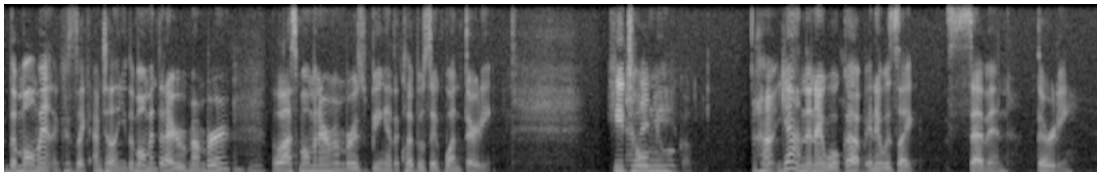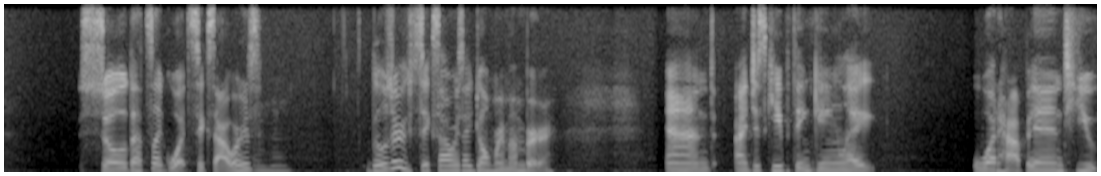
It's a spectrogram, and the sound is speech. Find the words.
the moment because like I'm telling you the moment that I remember Mm-hmm. the last moment I remember is being at the club it was like 1.30 he And told me. Huh? Yeah, and then I woke up and it was like seven thirty. So that's like what six hours. Those are six hours I don't remember, and I just keep thinking like, what happened? You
